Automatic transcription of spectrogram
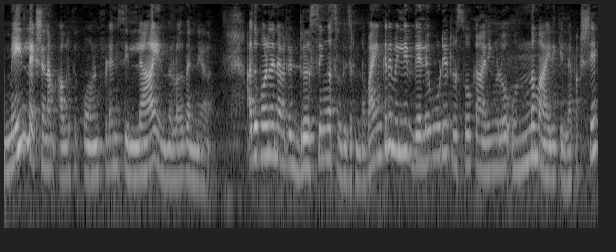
മെയിൻ ലക്ഷണം അവർക്ക് കോൺഫിഡൻസ് ഇല്ല എന്നുള്ളത് തന്നെയാണ്. അതുപോലെ തന്നെ അവരുടെ ഡ്രസ്സിങ് ശ്രദ്ധിച്ചിട്ടുണ്ടോ. ഭയങ്കര വലിയ വില കൂടിയ ഡ്രസ്സോ കാര്യങ്ങളോ ഒന്നും ആയിരിക്കില്ല. പക്ഷേ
